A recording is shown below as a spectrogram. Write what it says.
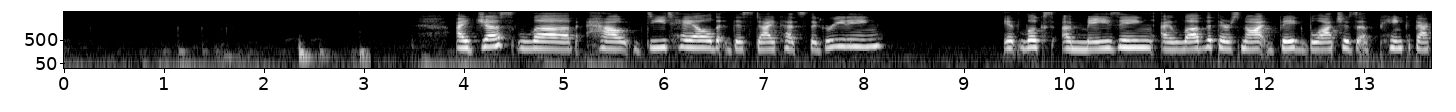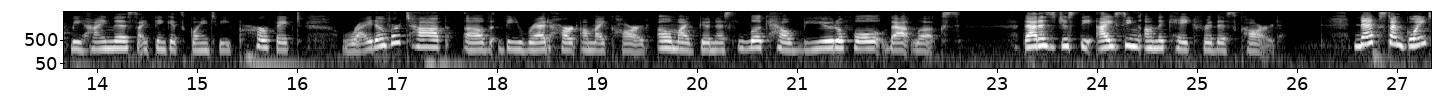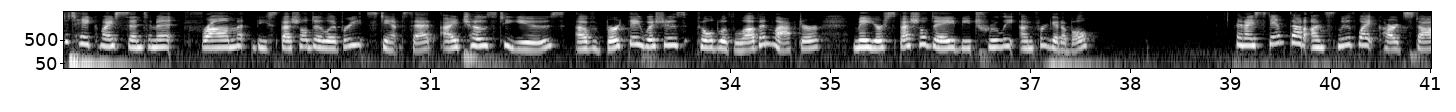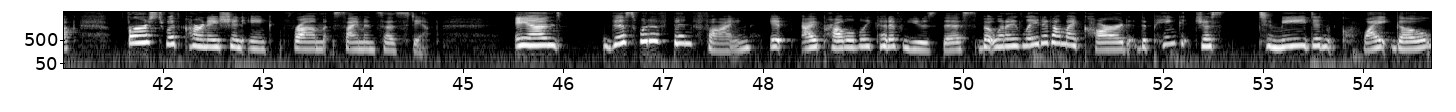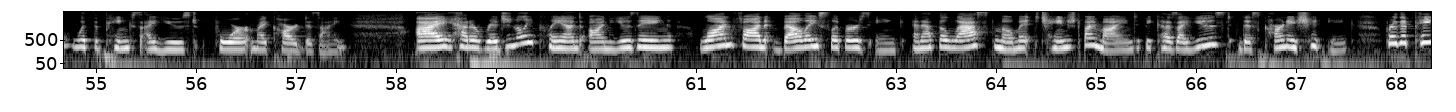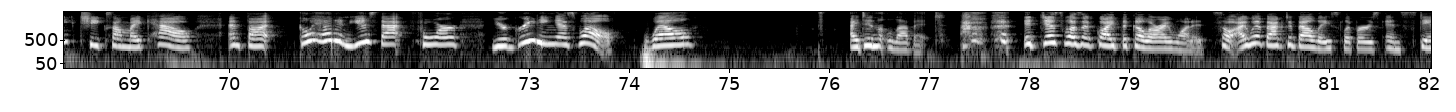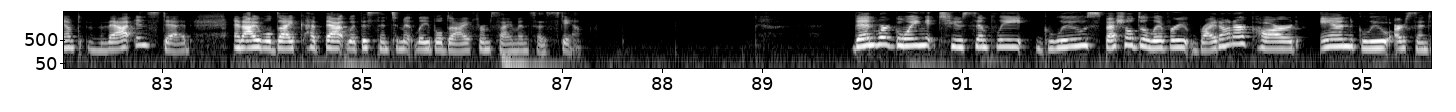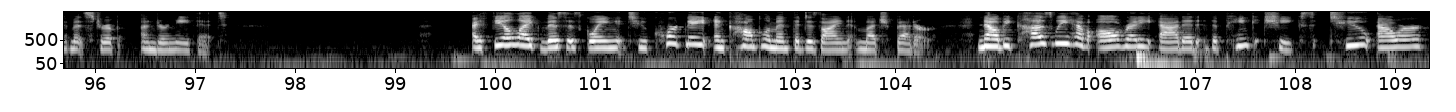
I just love how detailed this die cuts the greeting. It looks amazing. I love that there's not big blotches of pink back behind this. I think it's going to be perfect right over top of the red heart on my card. Oh my goodness, look how beautiful that looks. That is just the icing on the cake for this card. Next, I'm going to take my sentiment from the special delivery stamp set I chose to use of birthday wishes filled with love and laughter. May your special day be truly unforgettable. And I stamped that on smooth white cardstock, first with carnation ink from Simon Says Stamp. And this would have been fine. It I probably could have used this, but when I laid it on my card, the pink just to me didn't quite go with the pinks I used for my card design. I had originally planned on using Lawn Fawn Ballet Slippers ink and at the last moment changed my mind because I used this carnation ink for the pink cheeks on my cow and thought, go ahead and use that for your greeting as well. Well, I didn't love it. it just wasn't quite the color I wanted. So I went back to ballet slippers and stamped that instead. And I will die cut that with the sentiment label die from Simon Says Stamp. Then we're going to simply glue special delivery right on our card and glue our sentiment strip underneath it. I feel like this is going to coordinate and complement the design much better. Now, because we have already added the pink cheeks to our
